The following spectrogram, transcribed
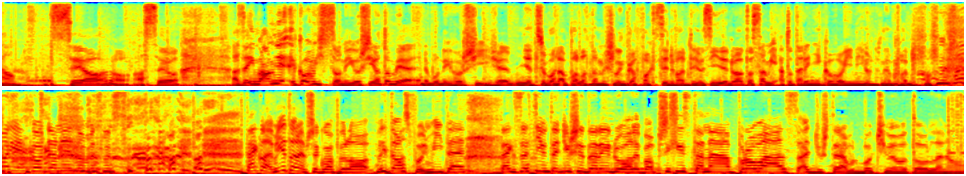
No. Asi jo, no, asi jo. A zajímá mě, jako víš co, nejhorší na tom je, nebo nejhorší, že mě třeba napadla ta myšlenka fakt si dva dny vzít jedno a to samý a to tady nikoho jiného nenapadlo. No, jako dané zamysli se. Takhle, mě to nepřekvapilo, vy to aspoň víte, tak zatím teď už je tady Dua Lipa přichystaná pro vás, ať už teda odbočíme od tohohle, no.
